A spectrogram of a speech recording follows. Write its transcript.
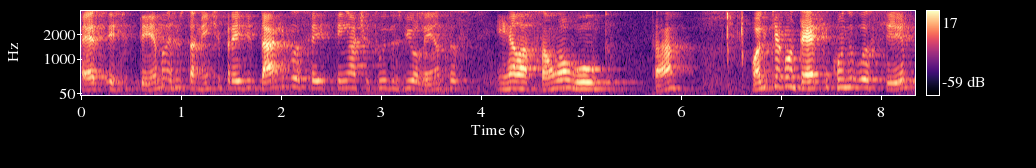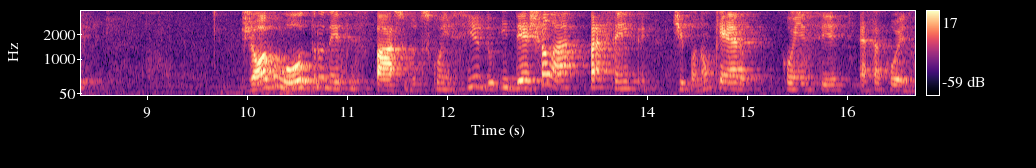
esse tema justamente para evitar que vocês tenham atitudes violentas em relação ao outro. Tá? Olha o que acontece quando você joga o outro nesse espaço do desconhecido e deixa lá para sempre. Tipo, eu não quero conhecer essa coisa.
